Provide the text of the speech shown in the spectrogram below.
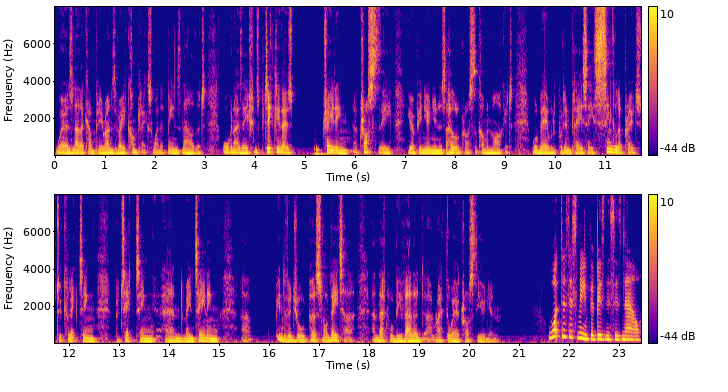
whereas another company runs a very complex one. It means now that organizations, particularly those trading across the European Union as a whole, across the common market, will be able to put in place a single approach to collecting, protecting, and maintaining uh, individual personal data, and that will be valid uh, right the way across the Union. What does this mean for businesses now?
